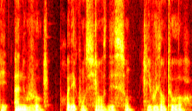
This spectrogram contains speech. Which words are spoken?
Et à nouveau prenez conscience des sons qui vous entourent.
